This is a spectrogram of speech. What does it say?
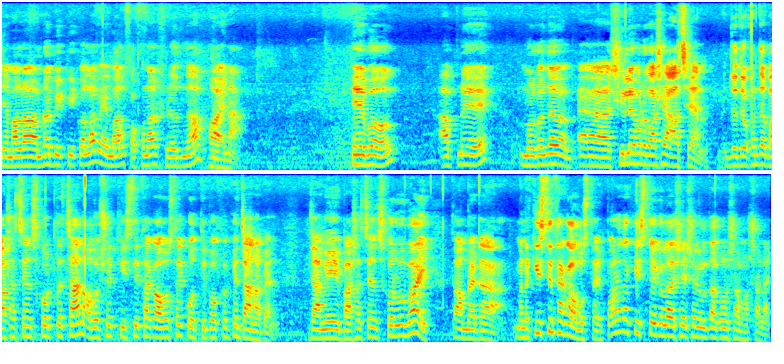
যে মাল আমরা বিক্রি করলাম, এই মাল কখনো আর ফেরত নেওয়া হয় না। এবং আপনি মোরগঞ্জে শিলিয়াপুর বাসায় আছেন। যদি ওখান থেকে বাসা চেঞ্জ করতে চান, অবশ্যই কিস্তি থাকা অবস্থায় কর্তৃপক্ষকে জানাবেন যে আমি বাসা চেঞ্জ করব ভাই তো আমরা এটা মানে কিস্তি থাকা অবস্থায়, পরে তো কিস্তিগুলো শেষ হয়ে গেলে তো কোনো সমস্যা নাই।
